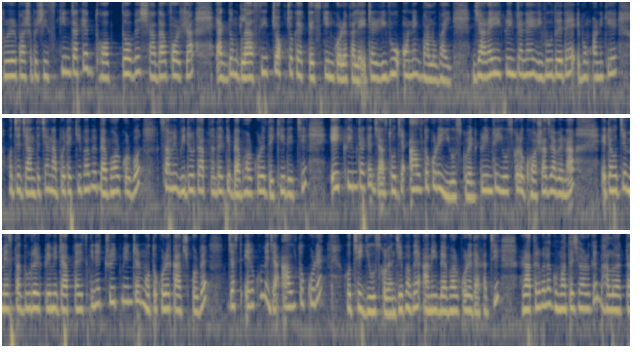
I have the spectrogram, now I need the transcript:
দূরের পাশাপাশি স্কিনটাকে ধবধবে সাদা ফর্সা, একদম গ্লাসি চকচকে একটা স্কিন করে ফেলে। এটার রিভিউ অনেক ভালো ভাই। যারা এই ক্রিমটা নেয় রিভিউ দিয়ে দেয় এবং অনেকে হচ্ছে জানতে চান আপু, এটা কীভাবে ব্যবহার করব? সো আমি ভিডিওটা আপনাদেরকে ব্যবহার করে দেখিয়ে দিচ্ছি। এই ক্রিমটাকে জাস্ট হচ্ছে আলতো করে ইউজ করবেন। ক্রিমটা ইউজ করে ঘষা যাবে না। এটা হচ্ছে মেস্তা দূরের ক্রিম। এটা আপনার স্কিনের ট্রিটমেন্টের মতো করে কাজ করবে। জাস্ট এরকমই যে আলতো করে হচ্ছে ইউজ করবেন। যেভাবে আমি ব্যবহার করে দেখাচ্ছি, রাতের বেলা ঘুমাতে যাওয়ার আগে ভালো একটা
